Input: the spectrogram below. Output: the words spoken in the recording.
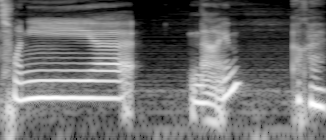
29. Okay,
